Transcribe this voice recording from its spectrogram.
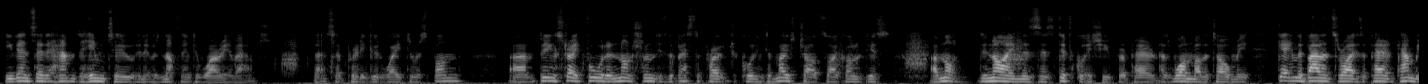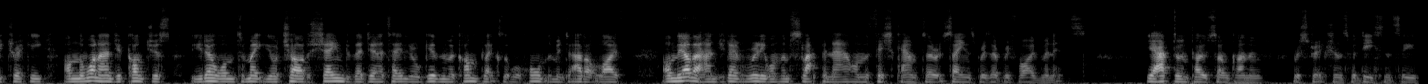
He then said it happened to him too, and it was nothing to worry about. That's a pretty good way to respond. Um, being straightforward and nonchalant is the best approach, according to most child psychologists. I'm not denying this is a difficult issue for a parent. As one mother told me, getting the balance right as a parent can be tricky. On the one hand, you're conscious that you don't want to make your child ashamed of their genitalia or give them a complex that will haunt them into adult life. On the other hand, you don't really want them slapping out on the fish counter at Sainsbury's every five minutes. You have to impose some kind of restrictions for decency,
